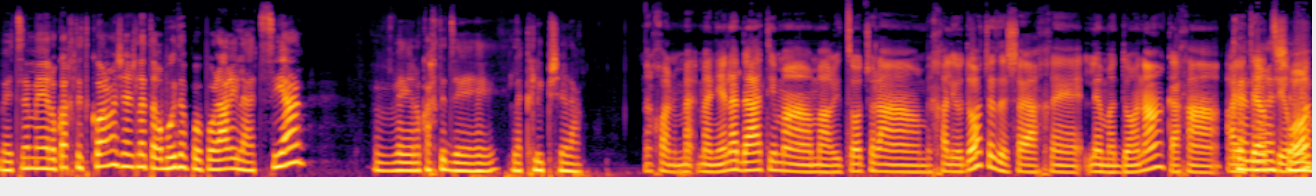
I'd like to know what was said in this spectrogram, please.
בעצם אה, לוקחת את כל מה שיש לתרבות הפופולרי להציע, ולוקחת את זה לקליפ שלה. נכון, מעניין לדעת אם המעריצות שלה בכלל יודעות שזה שייך אה, למדונה, ככה היותר צעירות.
